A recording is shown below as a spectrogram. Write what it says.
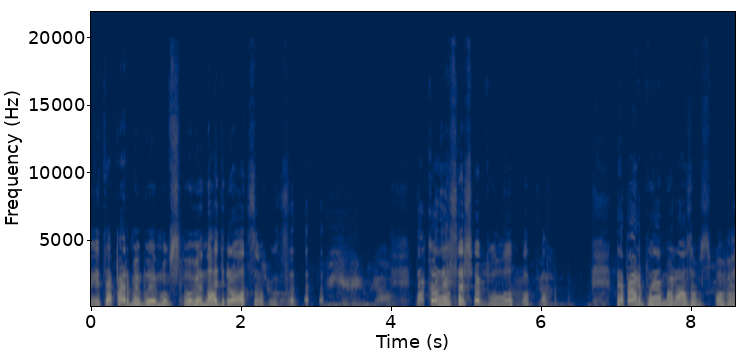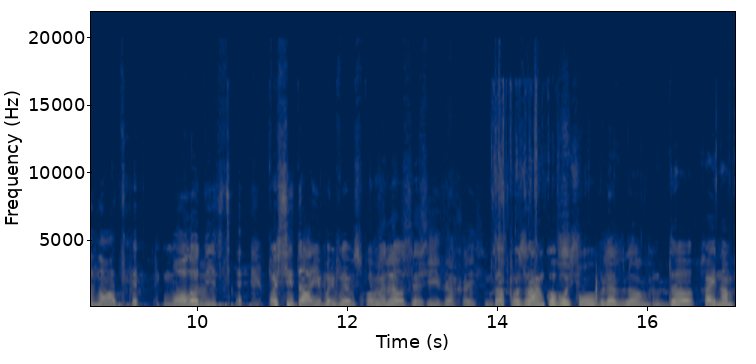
І тепер ми будемо вспоминати разом. В ігри гуляв. Та коли це ще було? Ну, Тепер будемо разом вспоминати. Молодість. Посідаємо і будемо Позвав вспоминати. сусіда, хай Да, позвемо когось. Да, хай нам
